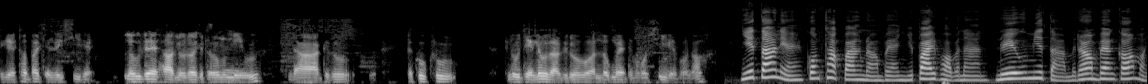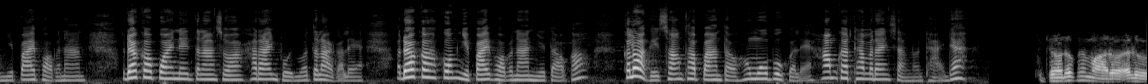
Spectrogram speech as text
တကယ်ထောက်ပတ်ချက်လေးရှိတဲ့လောက်တဲ့ဟာလို့တော့ကျွန်တော်မမြင်ဘူးဒါသူတို့ တခုခုဒီလိုတင်လို့တာသူတို့ကလုံးမဲ့တဘောရှိတယ်ပေါ့နော်ညတာလျန်ကွန်တက်ပန်းရံဘန်ညပိုင်ဖော်ပနန်နွေဦးမြစ်တာမရံဘန်ကောမညပိုင်ဖော်ပနန်အတော့ကပွိုင်းနေတနာဆိုဟရိုင်းပွိမတလာကလည်းအတော့ကကွန်ညပိုင်ဖော်ပနန်ညတော့ကကလော့ကေဆောင်ထပန်းတော့ဟမိုးပုတ်ကလည်းဟမ်ကထမတိုင်းဆန်လွန်ထိုင်တာကျွန်တော်တို့ဘက်မှာတော့အဲ့လို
